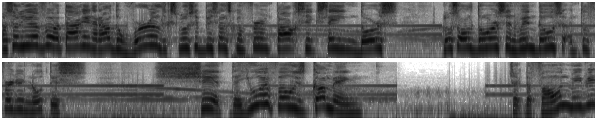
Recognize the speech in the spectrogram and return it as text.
Also, UFO attacking around the world. Explosive missiles confirmed toxic. Saying doors. Close all doors and windows until further notice. Shit, the UFO is coming. Check the phone, maybe?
